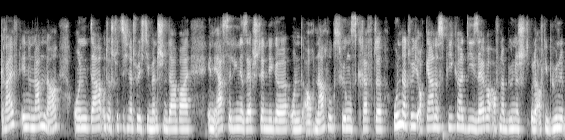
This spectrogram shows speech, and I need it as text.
greift ineinander und da unterstütze ich natürlich die Menschen dabei, in erster Linie Selbstständige und auch Nachwuchsführungskräfte und natürlich auch gerne Speaker, die selber auf einer Bühne oder auf die Bühne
